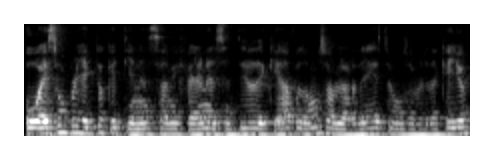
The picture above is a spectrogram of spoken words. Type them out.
¿O es un proyecto que tienen Sam y Fer en el sentido de que, ah, pues vamos a hablar de esto, vamos a hablar de aquello?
